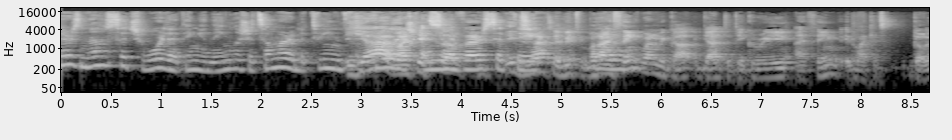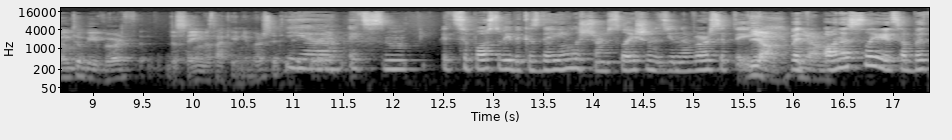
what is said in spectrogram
There's no such word I think in English. It's somewhere in between yeah college like and a- university. exactly but, but i think when we got got the degree i think it like it's going to be worth the same as like university degree Yeah, it's it's supposed to be because the English translation is university. yeah But yeah. honestly, it's a bit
